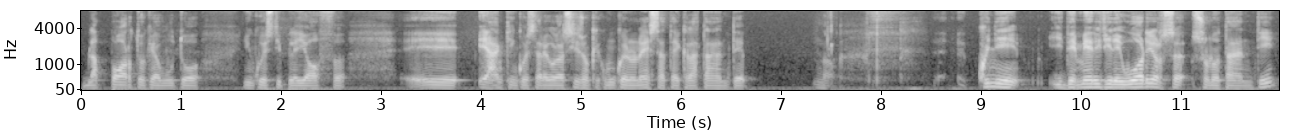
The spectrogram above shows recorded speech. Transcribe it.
l'apporto che ha avuto in questi playoff e, e anche in questa regular season che comunque non è stata eclatante. No. Quindi i demeriti dei Warriors sono tanti.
